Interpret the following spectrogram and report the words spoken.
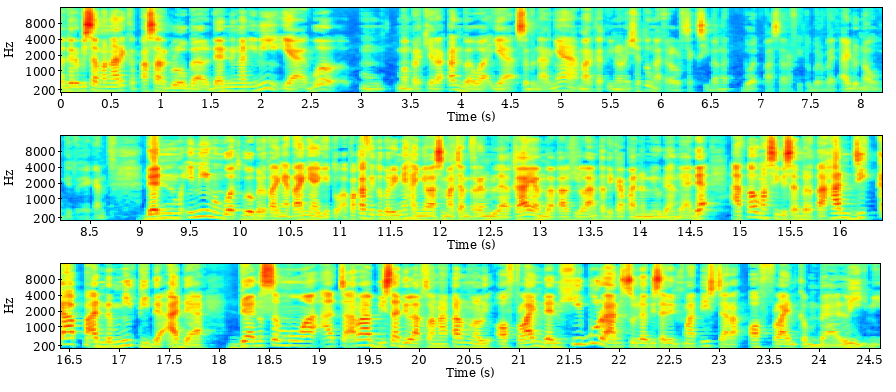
agar bisa menarik ke pasar global. Dan dengan ini ya gue mm, memperkirakan bahwa ya sebenarnya market Indonesia tuh nggak terlalu seksi banget buat pasar VTuber but I don't know gitu ya kan. Dan ini membuat gue bertanya-tanya gitu, apakah VTuber ini hanyalah semacam tren belaka yang bakal hilang ketika pandemi udah nggak ada, atau masih bisa bertahan jika pandemi tidak ada dan semua acara bisa dilaksanakan melalui offline dan hiburan sudah bisa dinikmati secara offline kembali nih.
